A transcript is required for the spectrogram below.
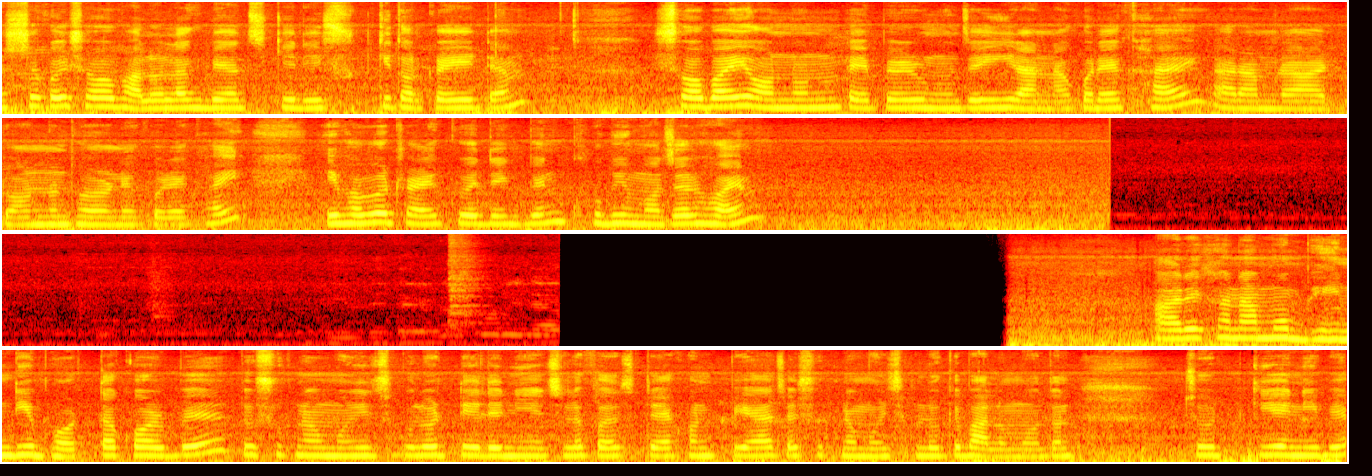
আশা করি সবাই ভালো লাগবে আজকের এই শুটকি তরকারিটা। সবাই অন্য অন্য টাইপের অনুযায়ী রান্না করে খায় আর আমরা একটু অন্য ধরনের করে খাই। এভাবে ট্রাই করে দেখবেন, খুবই মজার হয়। আর এখানে আম্মু ভেন্ডি ভর্তা করবে। তো শুকনো মরিচগুলো টেলে নিয়েছিল ফার্স্টে এখন পেঁয়াজ আর শুকনো মরিচগুলোকে ভালো মতন চটকিয়ে নিবে।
